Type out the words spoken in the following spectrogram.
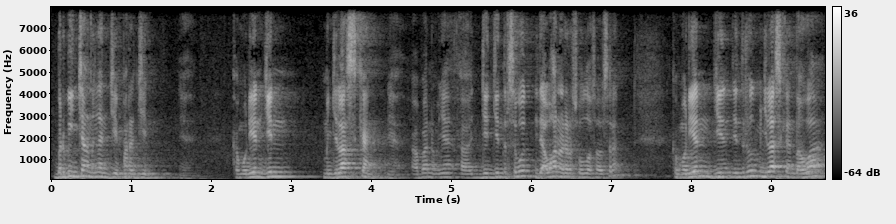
berbincang dengan jin, para jin. Ya. Kemudian jin menjelaskan, ya, apa namanya, uh, jin-jin tersebut didakwakan oleh Rasulullah SAW. Kemudian jin, jin tersebut menjelaskan bahwa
